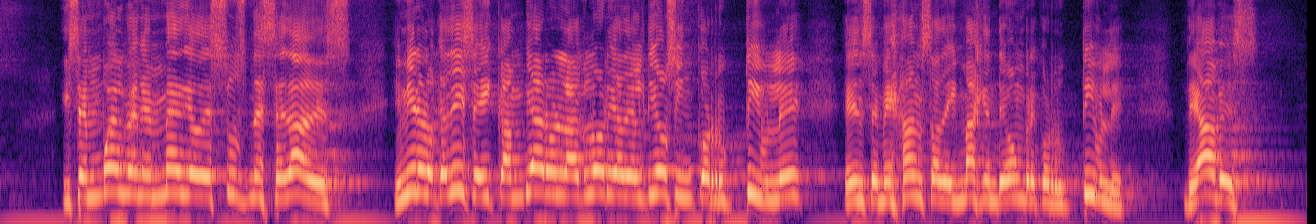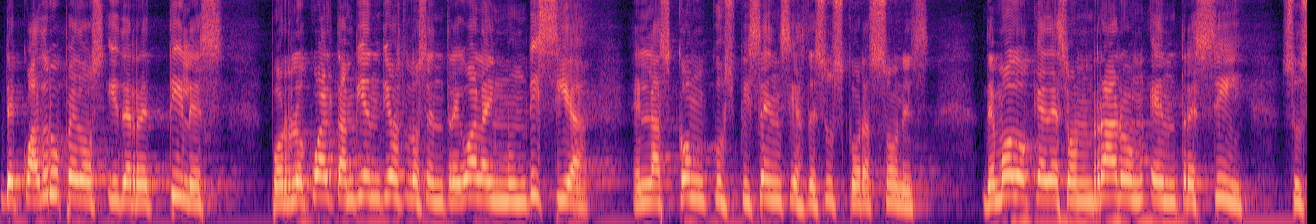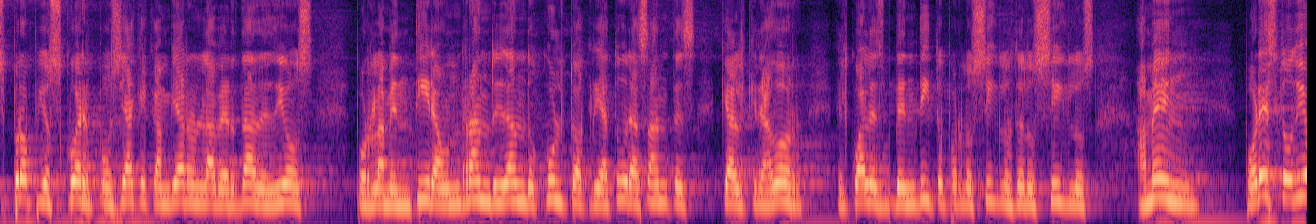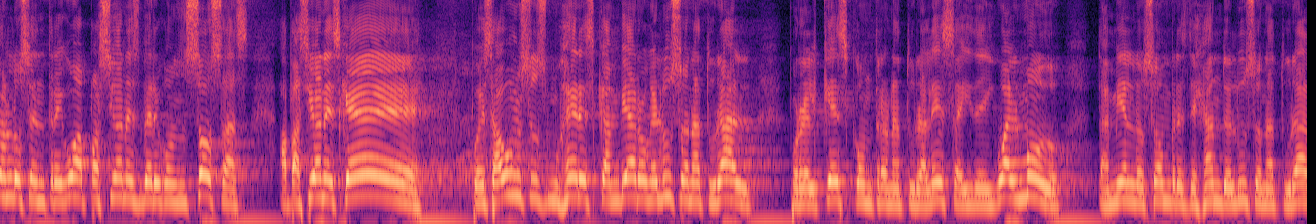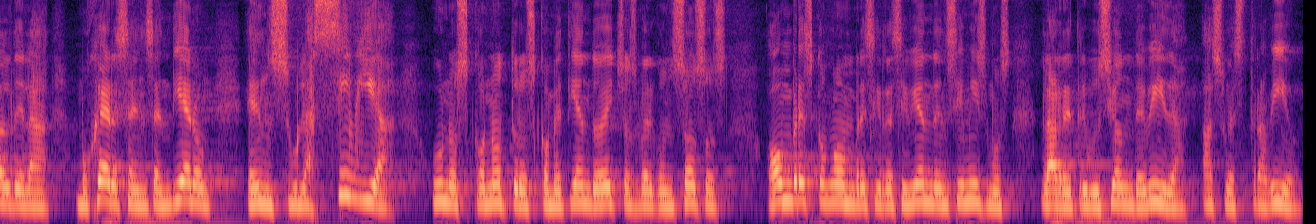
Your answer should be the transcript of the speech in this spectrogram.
y se envuelven en medio de sus necedades. Y mire lo que dice, y cambiaron la gloria del Dios incorruptible en semejanza de imagen de hombre corruptible, de aves, de cuadrúpedos y de reptiles, por lo cual también Dios los entregó a la inmundicia en las concupiscencias de sus corazones, de modo que deshonraron entre sí sus propios cuerpos, ya que cambiaron la verdad de Dios por la mentira, honrando y dando culto a criaturas antes que al Creador, el cual es bendito por los siglos de los siglos. Amén. Por esto Dios los entregó a pasiones vergonzosas, a pasiones que, pues aún sus mujeres cambiaron el uso natural por el que es contra naturaleza y de igual modo también los hombres dejando el uso natural de la mujer se encendieron en su lascivia unos con otros, cometiendo hechos vergonzosos, hombres con hombres y recibiendo en sí mismos la retribución debida a su extravío.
